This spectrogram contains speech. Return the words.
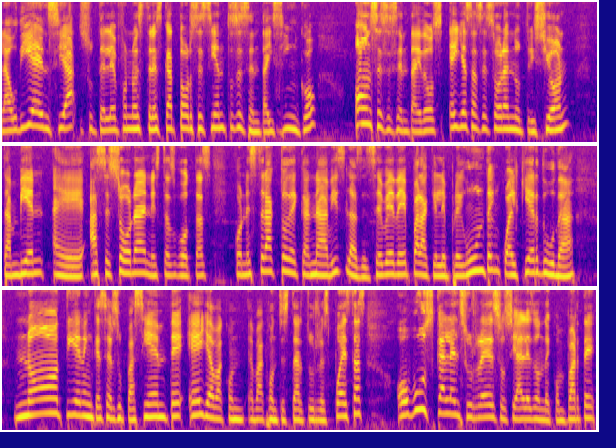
la audiencia, su teléfono es 314-165-1162. Ella es asesora en nutrición, también eh, asesora en estas gotas con extracto de cannabis, las del CBD, para que le pregunten cualquier duda. No tienen que ser su paciente, ella va va a contestar tus respuestas o búscala en sus redes sociales donde comparte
